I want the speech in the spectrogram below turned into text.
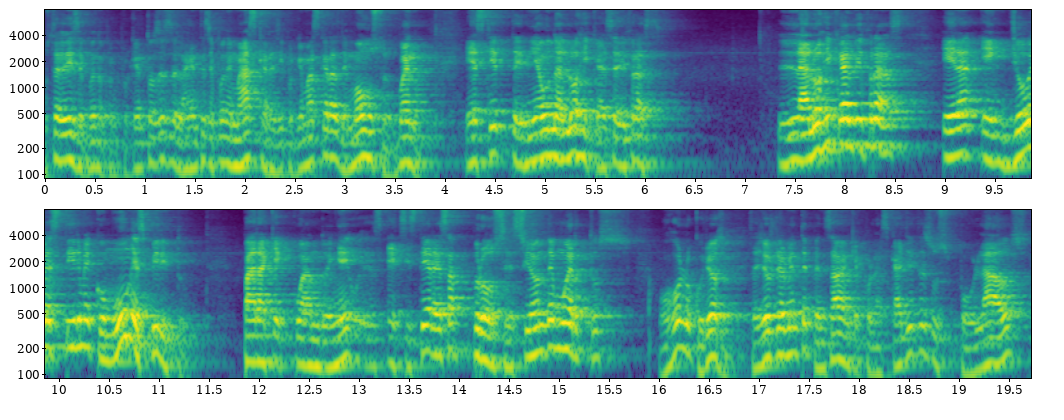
Usted dice, bueno, pero ¿por qué entonces la gente se pone máscaras? ¿Y por qué máscaras de monstruos? Bueno, es que tenía una lógica ese disfraz. La lógica del disfraz era en yo vestirme como un espíritu, para que cuando e, existiera esa procesión de muertos, Ojo lo curioso. ellos realmente pensaban que por las calles de sus poblados,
